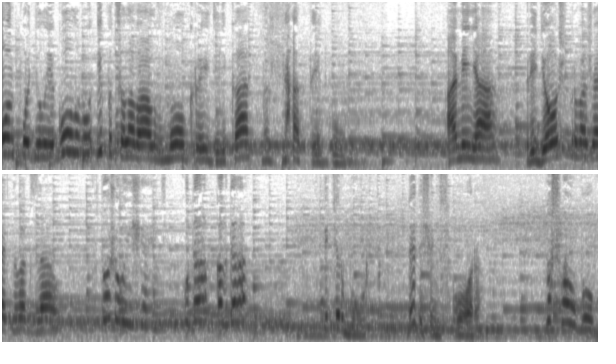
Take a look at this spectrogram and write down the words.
Он поднял ей голову и поцеловал в мокрые, деликатно сжатые губы. «А меня придешь провожать на вокзал?» «Кто же уезжаете? Куда? Когда?» «В Петербург. Да это еще не скоро». «Ну, слава богу,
